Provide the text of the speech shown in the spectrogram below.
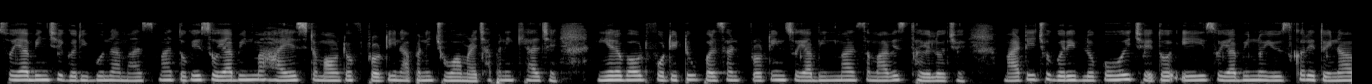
સોયાબીન છે ગરીબોના માંસમાં. તો કે સોયાબીનમાં હાઇએસ્ટ અમાઉન્ટ ઓફ પ્રોટીન આપણને જોવા મળે છે. આપણને ખ્યાલ છે. Near about forty two percent protein સોયાબીનમાં સમાવેશ થયેલો છે. માટે જો ગરીબ લોકો હોય છે, તો એ સોયાબીનનો યુઝ કરે તો એના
